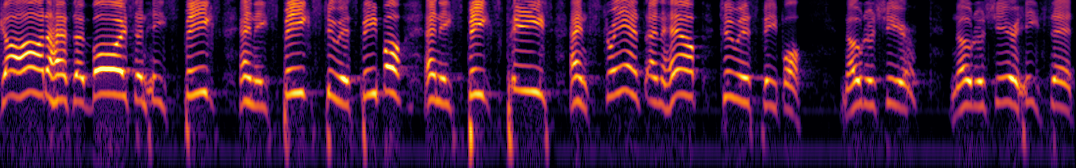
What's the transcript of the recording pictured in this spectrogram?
God has a voice and He speaks, and He speaks to His people, and He speaks peace and strength and help to His people. Notice here, notice here, He said,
